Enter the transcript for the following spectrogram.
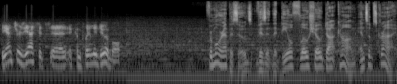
the answer is yes. It's uh, completely doable. For more episodes, visit thedealflowshow.com and subscribe.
